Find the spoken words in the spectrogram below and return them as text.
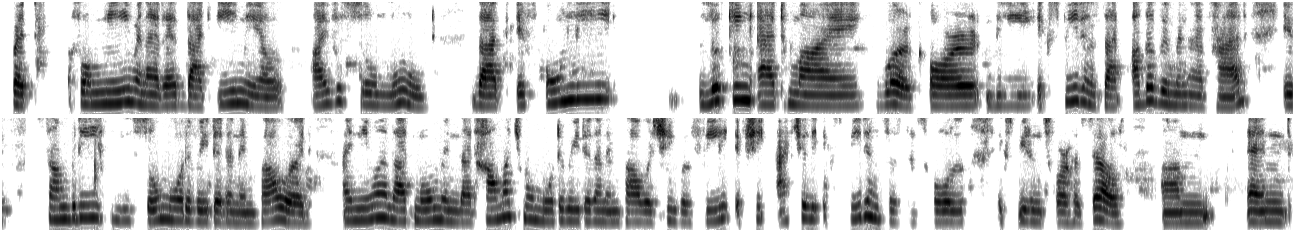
But for me, when I read that email, I was so moved that if only looking at my work or the experience that other women have had, if somebody feels so motivated and empowered, I knew at that moment that how much more motivated and empowered she will feel if she actually experiences this whole experience for herself. Um, and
